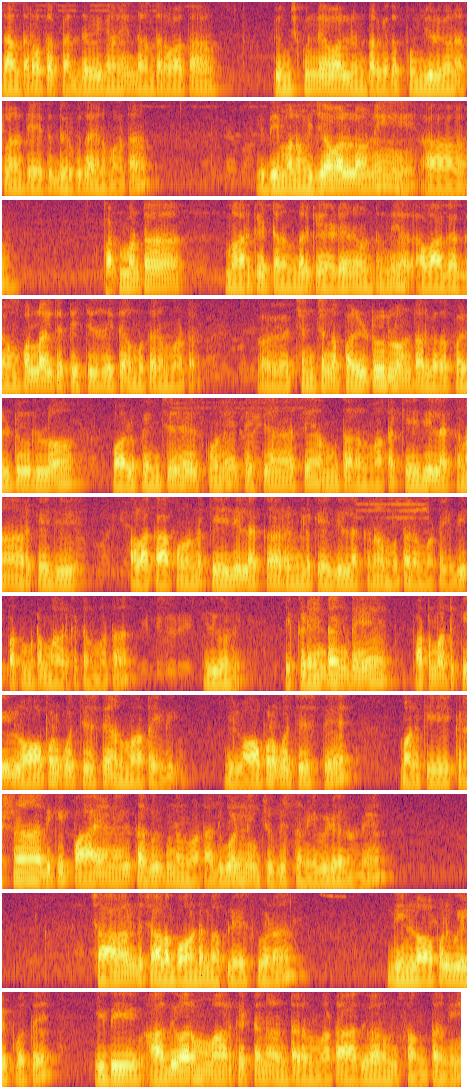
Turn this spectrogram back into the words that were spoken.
దాని తర్వాత పెద్దవి కానీ దాని తర్వాత పెంచుకునే వాళ్ళు ఉంటారు కదా పుంజులు కానీ అట్లాంటివి అయితే దొరుకుతాయి అన్నమాట ఇది మన విజయవాడలోని పట్మట మార్కెట్ అందరికీ ఐడియానే ఉంటుంది. అలాగా గంపల్లో అయితే తెచ్చేసి అయితే అమ్ముతారనమాట చిన్న చిన్న పల్లెటూరులో ఉంటారు కదా పల్లెటూరులో వాళ్ళు పెంచేసేసుకొని తెచ్చేసి అమ్ముతారనమాట కేజీ లెక్కన అర కేజీ అలా కాకుండా కేజీ లెక్క రెండు కేజీల లెక్కన అమ్ముతారనమాట ఇది పటమట మార్కెట్ అనమాట ఇదిగోండి. ఇక్కడ ఏంటంటే పటమటకి లోపలికి వచ్చేస్తే అన్నమాట ఇది. ఈ లోపలికి వచ్చేస్తే మనకి కృష్ణానదికి పాయ అనేది తగులుతుందనమాట అది కూడా నేను చూపిస్తాను ఈ వీడియోలోనే. చాలా అంటే చాలా బాగుంటుంది ఆ ప్లేస్ కూడా. దీని లోపలికి వెళ్ళిపోతే ఇది ఆదివారం మార్కెట్ అని అంటారనమాట ఆదివారం సంత అని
